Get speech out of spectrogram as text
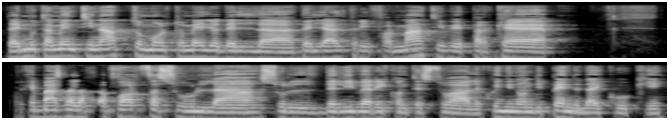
dai mutamenti in atto molto meglio del, degli altri formati perché perché basa la sua forza sul, sul delivery contestuale, quindi non dipende dai cookie.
